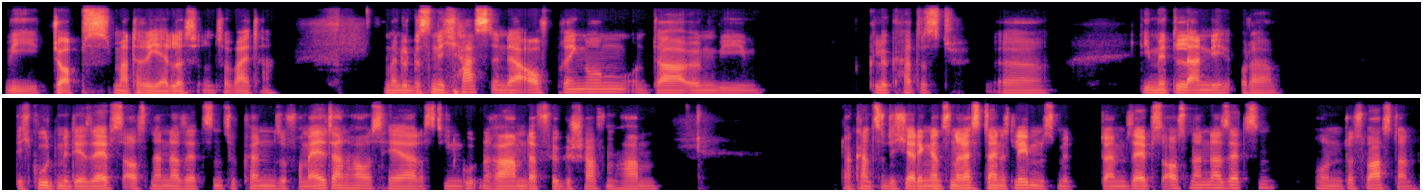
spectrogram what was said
wie Jobs, Materielles und so weiter. Und wenn du das nicht hast in der Aufbringung und da irgendwie Glück hattest, äh, die Mittel an die oder dich gut mit dir selbst auseinandersetzen zu können, so vom Elternhaus her, dass die einen guten Rahmen dafür geschaffen haben, dann kannst du dich ja den ganzen Rest deines Lebens mit deinem Selbst auseinandersetzen und das war's dann.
